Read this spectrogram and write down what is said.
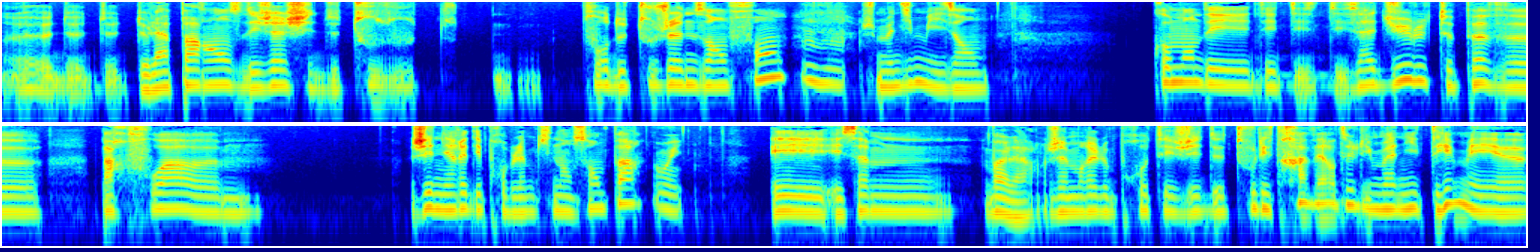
euh, de, l'apparence déjà chez de tout, pour de tout jeunes enfants, mmh. je me dis, mais ils ont. Comment des, des adultes peuvent parfois générer des problèmes qui n'en sont pas. Oui. Et, ça me. Voilà, j'aimerais le protéger de tous les travers de l'humanité, mais euh,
